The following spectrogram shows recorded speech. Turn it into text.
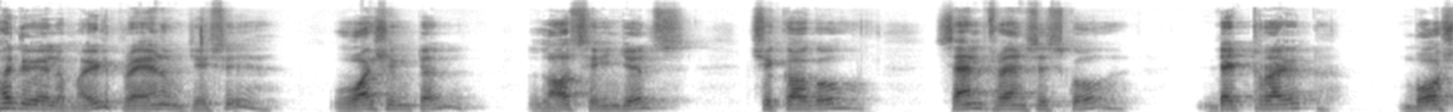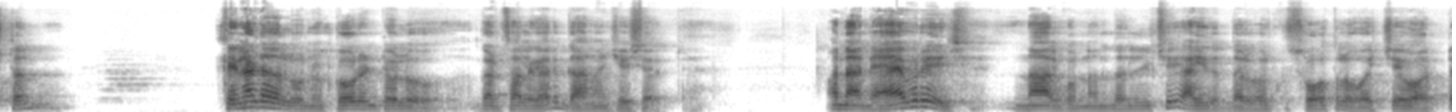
పదివేల మైళ్ళు ప్రయాణం చేసి Washington Los Angeles Chicago San Francisco Detroit Boston కెనడాలోని టోరెంటోలో ఘంటసాల గారు గానం చేశారట. ఆన్ యావరేజ్ నాలుగు వందల నుంచి ఐదు వందల వరకు శ్రోతలు వచ్చేవారట.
